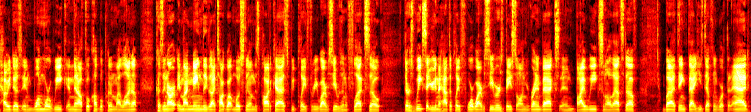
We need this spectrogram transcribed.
how he does in one more week, and then I'll feel comfortable putting in my lineup. Because in our in my main league that I talk about mostly on this podcast, we play three wide receivers in a flex, so there's weeks that you're going to have to play four wide receivers based on your running backs and bye weeks and all that stuff. But I think that he's definitely worth an ad.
